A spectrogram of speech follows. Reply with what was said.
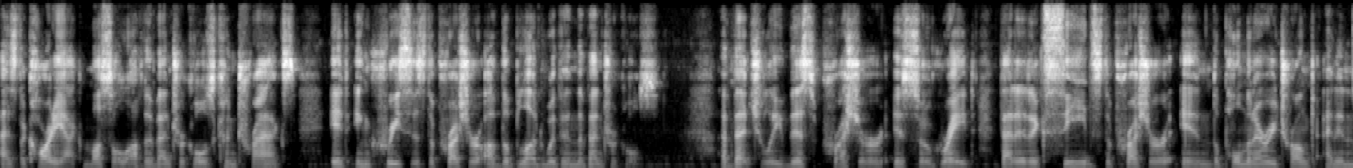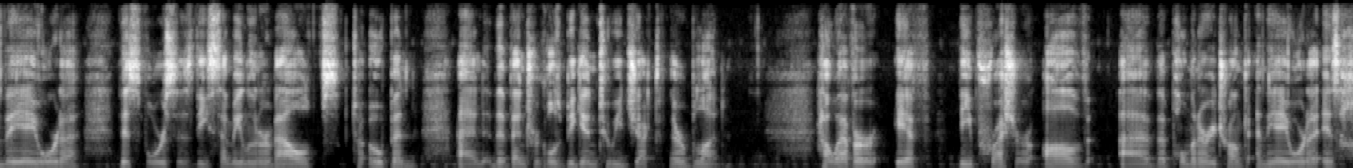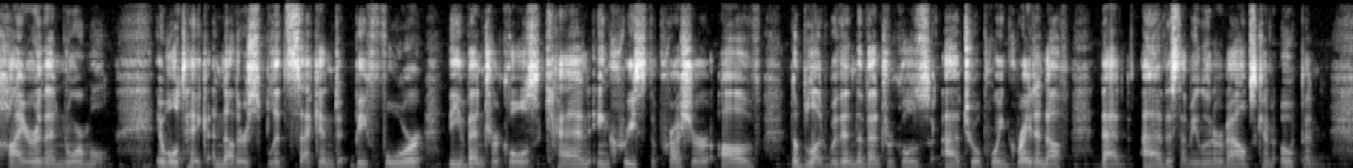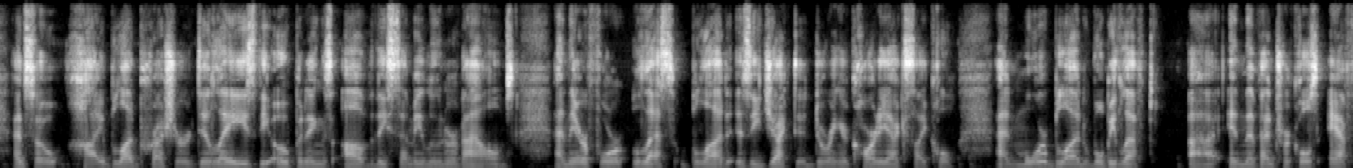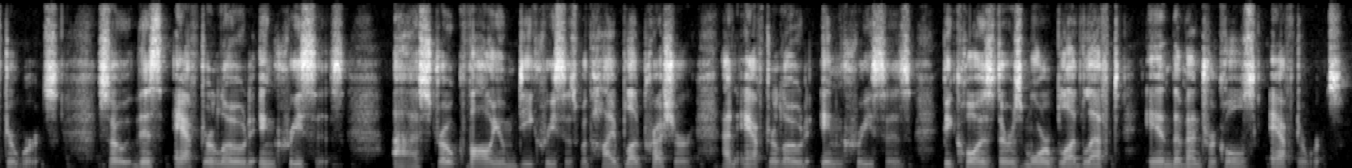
As the cardiac muscle of the ventricles contracts, it increases the pressure of the blood within the ventricles. Eventually, this pressure is so great that it exceeds the pressure in the pulmonary trunk and in the aorta. This forces the semilunar valves to open and the ventricles begin to eject their blood. However, if the pressure of uh, the pulmonary trunk and the aorta is higher than normal. It will take another split second before the ventricles can increase the pressure of the blood within the ventricles uh, to a point great enough that uh, the semilunar valves can open. And so high blood pressure delays the openings of the semilunar valves, and therefore less blood is ejected during a cardiac cycle, and more blood will be left uh, in the ventricles afterwards. So this afterload increases. Uh, stroke volume decreases with high blood pressure and afterload increases because there's more blood left in the ventricles afterwards.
